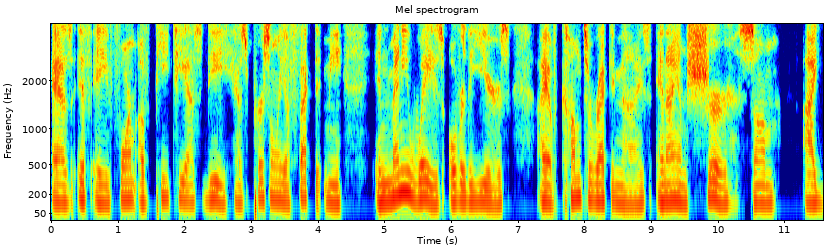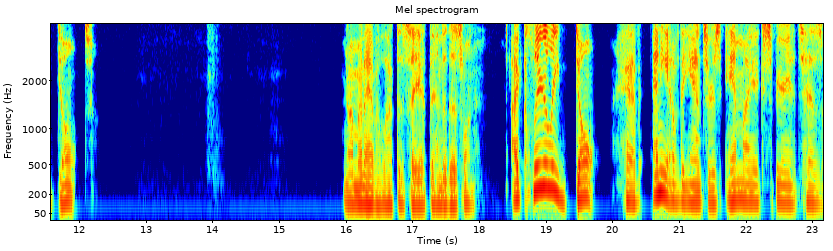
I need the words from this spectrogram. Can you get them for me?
as if a form of PTSD has personally affected me in many ways over the years. I have come to recognize, and I am sure some I don't. Now, I'm going to have a lot to say at the end of this one. I clearly don't have any of the answers, and my experience has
